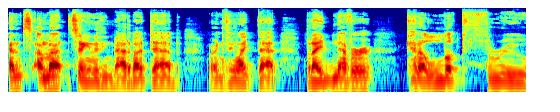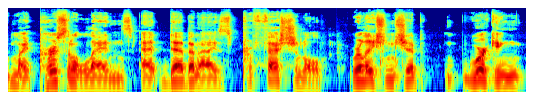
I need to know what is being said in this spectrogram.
And I'm not saying anything bad about Deb or anything like that, but I'd never kind of looked through my personal lens at Deb and I's professional relationship working,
